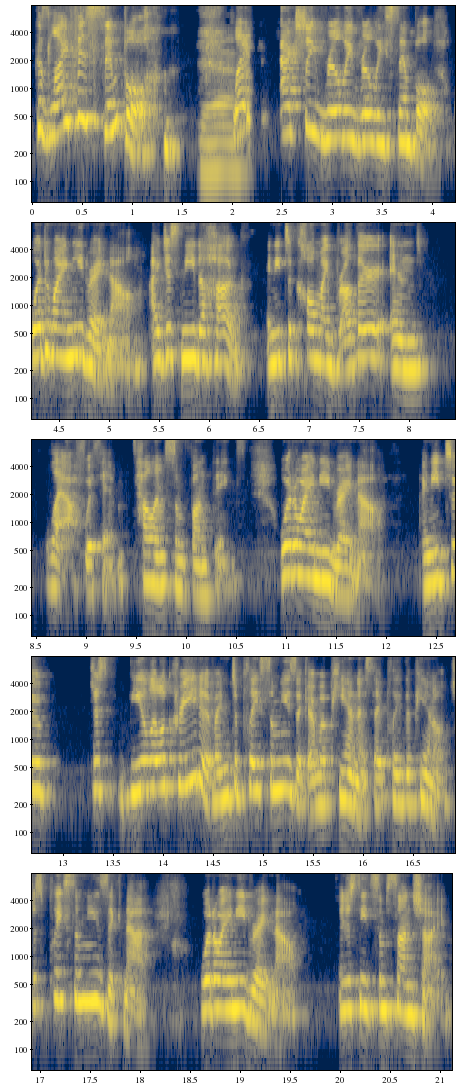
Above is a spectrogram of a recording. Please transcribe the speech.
because life is simple. Yeah. life is actually really, really simple. What do I need right now? I just need a hug. I need to call my brother and laugh with him, tell him some fun things. What do I need right now? I need to just be a little creative. I need to play some music. I'm a pianist. I play the piano. Just play some music, Nat. What do I need right now? I just need some sunshine.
